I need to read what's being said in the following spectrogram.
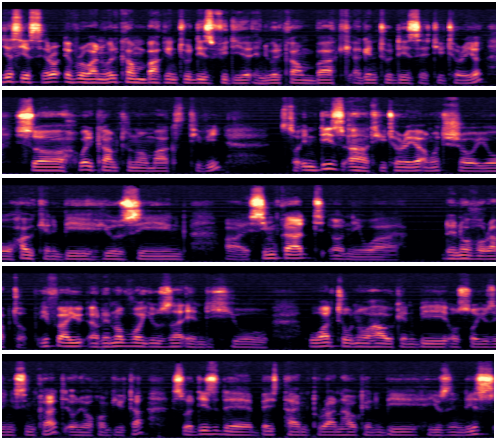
yes yes hello everyone. Welcome back into this video and welcome back again to this uh, tutorial. So welcome to Knowmax tv so in this uh, tutorial i'm going to show you how you can be using a sim card on your lenovo laptop. If you are a lenovo user and you want to know how you can be also using sim card on your computer. So this is the best time to run how you can be using this.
